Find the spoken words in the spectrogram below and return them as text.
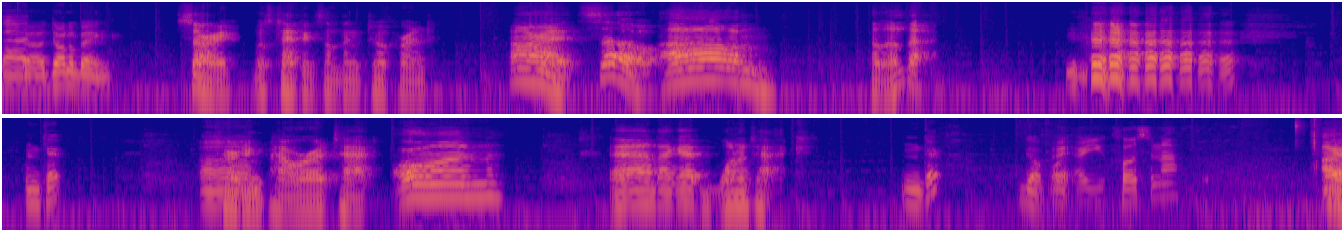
Uh, Uh, Donna Bang. Sorry, was typing something to a friend. Alright, so, um. I love that. okay. Turning Um, power attack on. And I get one attack. okay. Go for Wait, it. are you close enough? I Uh,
